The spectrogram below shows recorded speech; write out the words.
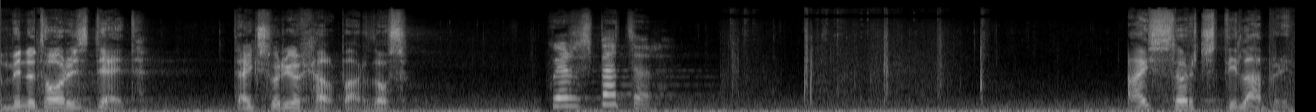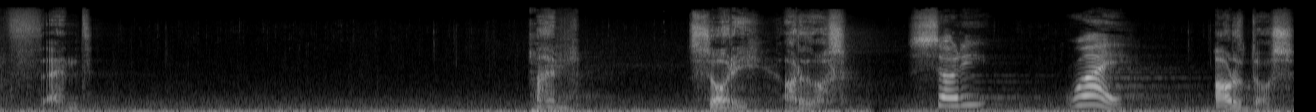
The Minotaur is dead. Thanks for your help, Ardos. Where's Peter? I searched the labyrinth, and... I'm... sorry, Ardos. Sorry? Why? Ardos,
